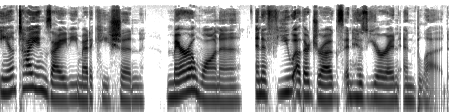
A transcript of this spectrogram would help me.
anti anxiety medication, marijuana, and a few other drugs in his urine and blood.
